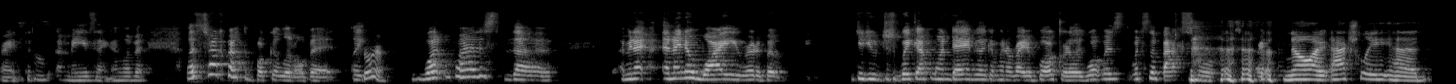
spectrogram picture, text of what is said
Right. That's amazing. I love it. Let's talk about the book a little bit. Like, sure. What was the I mean, I, and I know why you wrote it, but did you just wake up one day and be like i'm going to write a book or like what was what's the backstory no i actually had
